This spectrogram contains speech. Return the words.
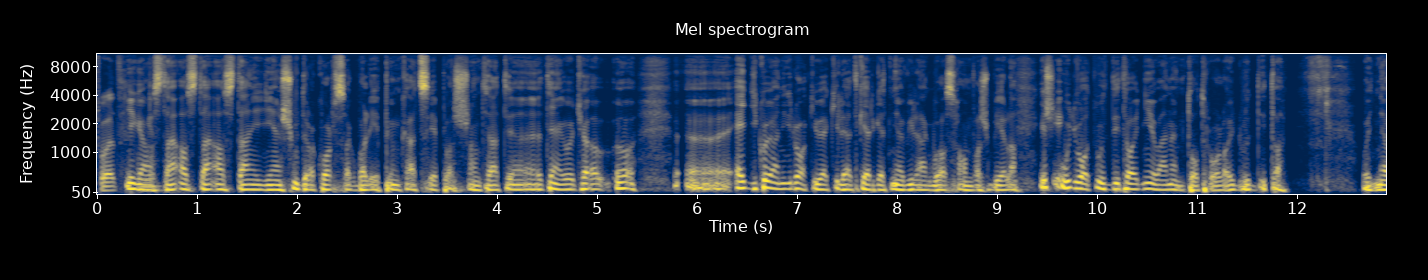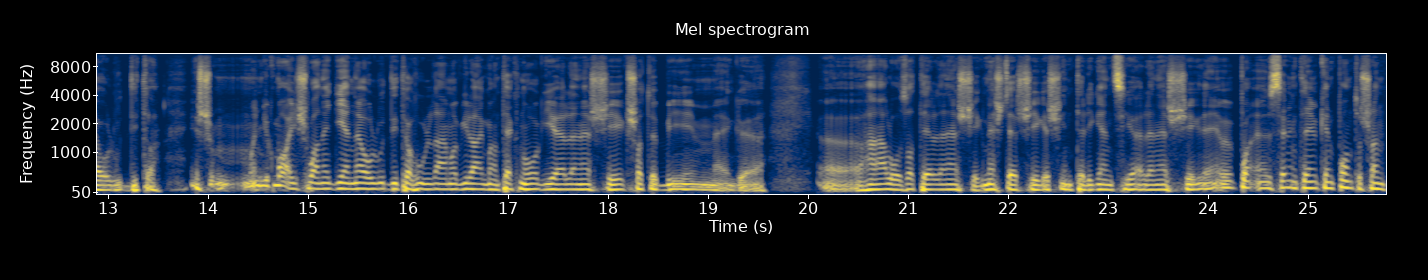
volt? Igen, Igen. Aztán, aztán, aztán így ilyen sudra korszakba lépünk át szép lassan. Tehát tényleg, hogyha egyik olyan író, akivel ki lehet kergetni a világba, az Hanvas Béla. És úgy volt Luddita, hogy nyilván nem tudott róla, hogy Luddita vagy neoluddita. És mondjuk ma is van egy ilyen neoluddita hullám a világban, technológia ellenesség, stb., meg hálózatellenesség, mesterséges intelligencia ellenesség, de szerintem egyébként pontosan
